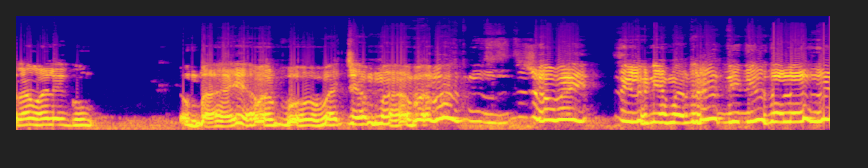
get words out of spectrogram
আসসালামু আলাইকুম। ভাই, আমার বউ, বাচ্চা, মা, বাবা, সবাই সিলোনিয়া মাদ্রাসার দ্বিতীয় তলা আছে।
